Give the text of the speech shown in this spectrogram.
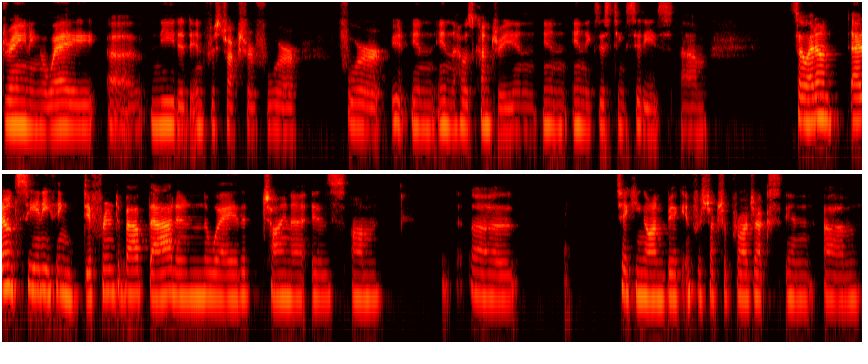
draining away uh, needed infrastructure for for in in the host country in in in existing cities. Um, so I don't I don't see anything different about that in the way that China is um, uh, taking on big infrastructure projects in um,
